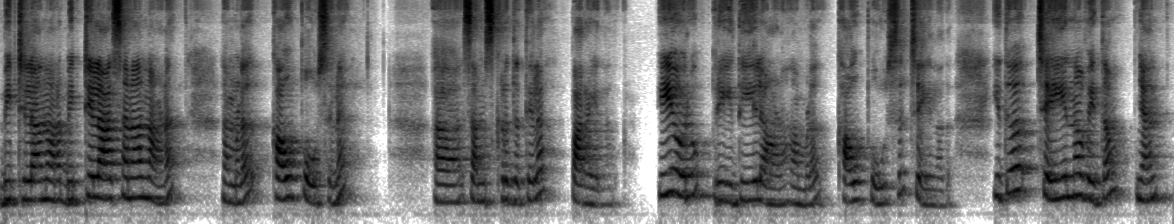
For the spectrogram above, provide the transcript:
ബിറ്റില എന്ന് പറഞ്ഞാൽ ബിറ്റിലാസന എന്നാണ് നമ്മൾ കൗ പോസിന് സംസ്കൃതത്തിൽ പറയുന്നത്. ഈ ഒരു രീതിയിലാണ് നമ്മൾ കൗ പോസ് ചെയ്യുന്നത്. ഇത് ചെയ്യുന്ന വിധം ഞാൻ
